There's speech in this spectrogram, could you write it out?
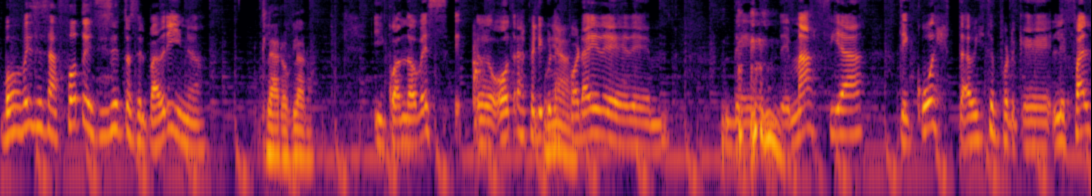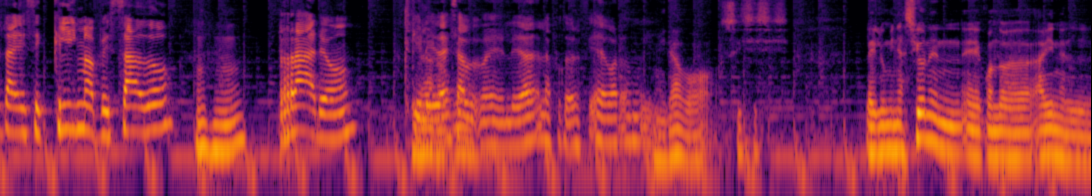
Vos ves esa foto y decís, esto es el padrino. Claro, claro. Y cuando ves eh, otras películas Genial. por ahí de, de, mafia, te cuesta, ¿viste? Porque le falta ese clima pesado, raro, que Claro, le da esa eh, le da la fotografía de Gordon Willis. Mirá vos, sí, sí, sí. La iluminación en, eh, cuando hay en, el-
